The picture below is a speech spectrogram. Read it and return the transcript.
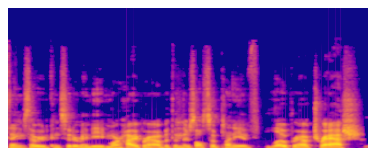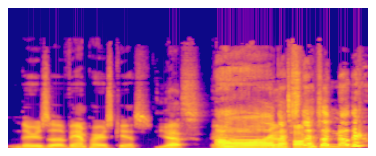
things that we would consider maybe more highbrow, but then there's also plenty of lowbrow trash. There's a Vampire's Kiss. Yes. and Oh, that's talk- that's another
